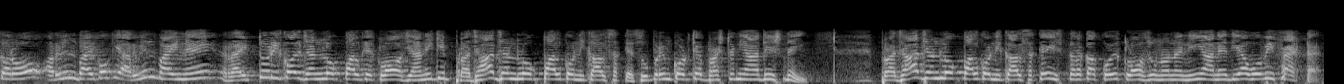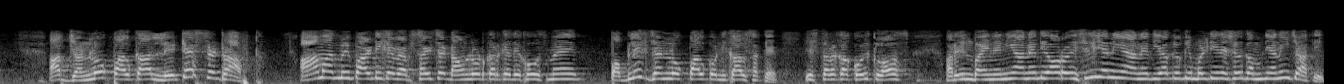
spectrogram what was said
करो अरविंद भाई को कि अरविंद भाई ने राइट टू रिकॉल जन लोकपाल के क्लॉज यानी कि प्रजा जन लोकपाल को निकाल सके। सुप्रीम कोर्ट के भ्रष्ट न्यायाधीश नहीं। प्रजा जन लोकपाल को निकाल सके, इस तरह का कोई क्लॉज उन्होंने नहीं आने दिया, वो भी फैक्ट है। आप जन लोकपाल का लेटेस्ट ड्राफ्ट आम आदमी पार्टी के वेबसाइट से डाउनलोड करके देखो, उसमें पब्लिक जन लोकपाल को निकाल सके। इस तरह का कोई क्लॉज अरविंद भाई ने नहीं आने दिया और इसलिए नहीं आने दिया क्योंकि मल्टीनेशनल कंपनियाँ नहीं चाहती।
